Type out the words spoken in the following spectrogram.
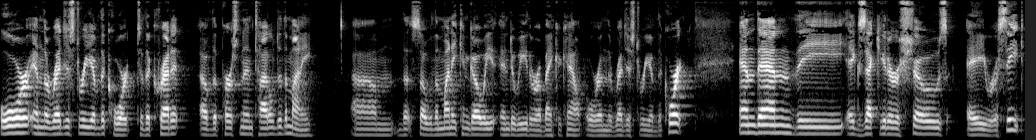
or in the registry of the court to the credit of the person entitled to the money. Um, the, so the money can go e- into either a bank account or in the registry of the court. And then the executor shows a receipt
